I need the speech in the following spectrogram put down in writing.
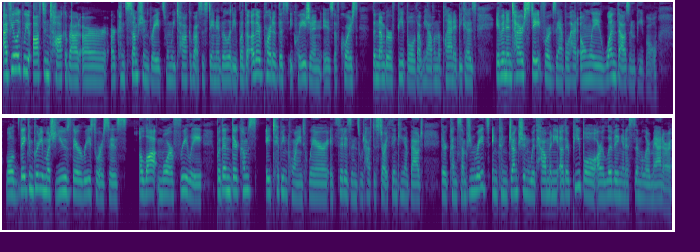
I feel like we often talk about our, our consumption rates when we talk about sustainability, but the other part of this equation is, of course, the number of people that we have on the planet. Because if an entire state, for example, had only 1,000 people, well, they can pretty much use their resources a lot more freely. But then there comes a tipping point where its citizens would have to start thinking about their consumption rates in conjunction with how many other people are living in a similar manner.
